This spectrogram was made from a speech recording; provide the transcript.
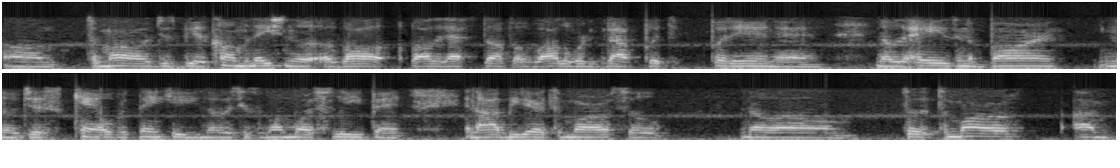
um, tomorrow will just be a culmination of, of all of all of that stuff, of all the work that I've put put in, and you know, the hay's in the barn. You know, just can't overthink it. You know, it's just one more sleep, and and I'll be there tomorrow. So, you know, um, so tomorrow I'm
